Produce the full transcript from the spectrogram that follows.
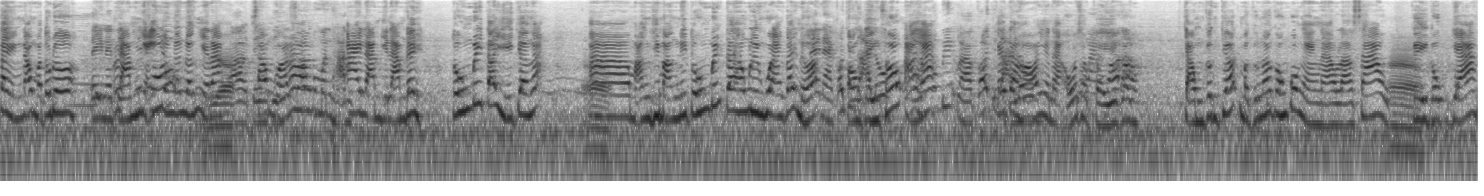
Tiền đâu mà tôi đưa. Tiền này làm nhảy ngẩn ngẩn ngẩn vậy đó. Dạ. Ờ, xong rồi tiền nó ai làm gì làm đi. Tôi không biết tới gì hết trơn á. À, mặn gì mặn đi tôi không biết tới không liên quan tới nữa. Nè còn tiền số này Ai á? không biết là có chữ cái tao luôn. hỏi vậy nè ủa sao kỳ vậy con? chồng cưng chết mà cưng nói con không có ngàn nào là sao? À. kỳ cục dạ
